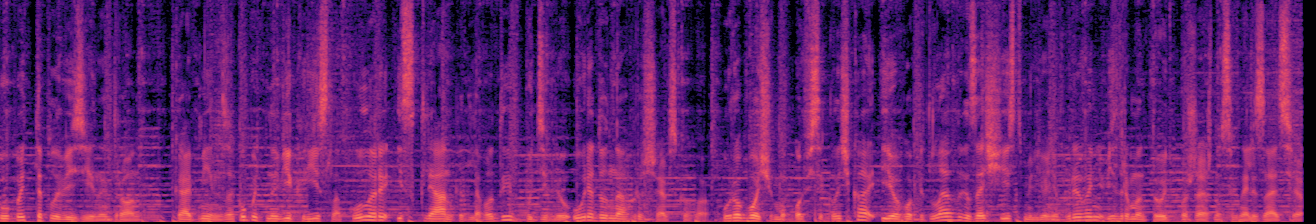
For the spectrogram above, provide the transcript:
купить тепловізійний дрон. Кабмін закупить нові крісла, кулери і склянки для води в будівлю уряду на Грушевського. У робочому офісі кличка і його підлеглих за 6 мільйонів гривень відремонтують пожежну сигналізацію.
